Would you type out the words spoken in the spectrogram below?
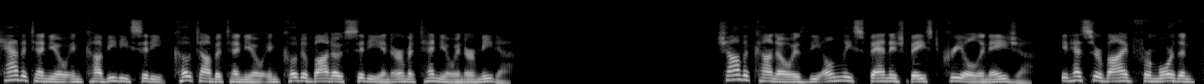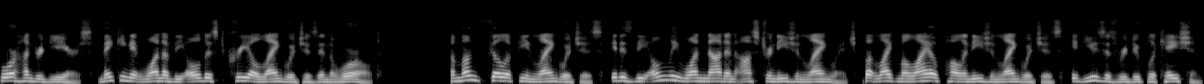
Caviteño in Cavite City, Cotabateño in Cotabato City and Ermiteño in Ermita. Chavacano is the only Spanish-based Creole in Asia. It has survived for more than 400 years, making it one of the oldest Creole languages in the world. Among Philippine languages, it is the only one not an Austronesian language, but like Malayo-Polynesian languages, it uses reduplication.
